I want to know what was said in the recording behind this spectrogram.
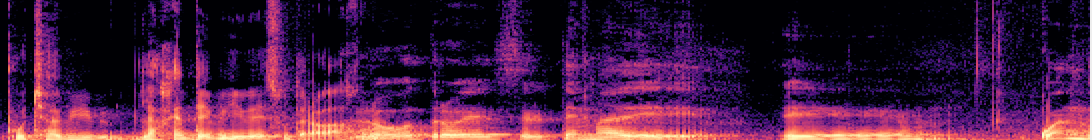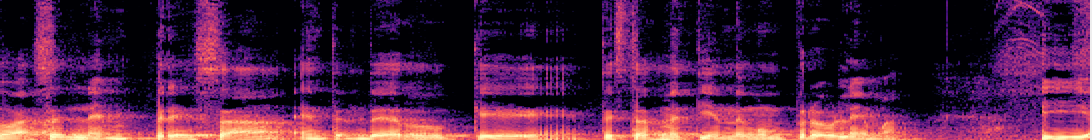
pucha, vive- la gente vive su trabajo. Lo ¿no? otro es el tema de eh, cuando haces la empresa, entender que te estás metiendo en un problema y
